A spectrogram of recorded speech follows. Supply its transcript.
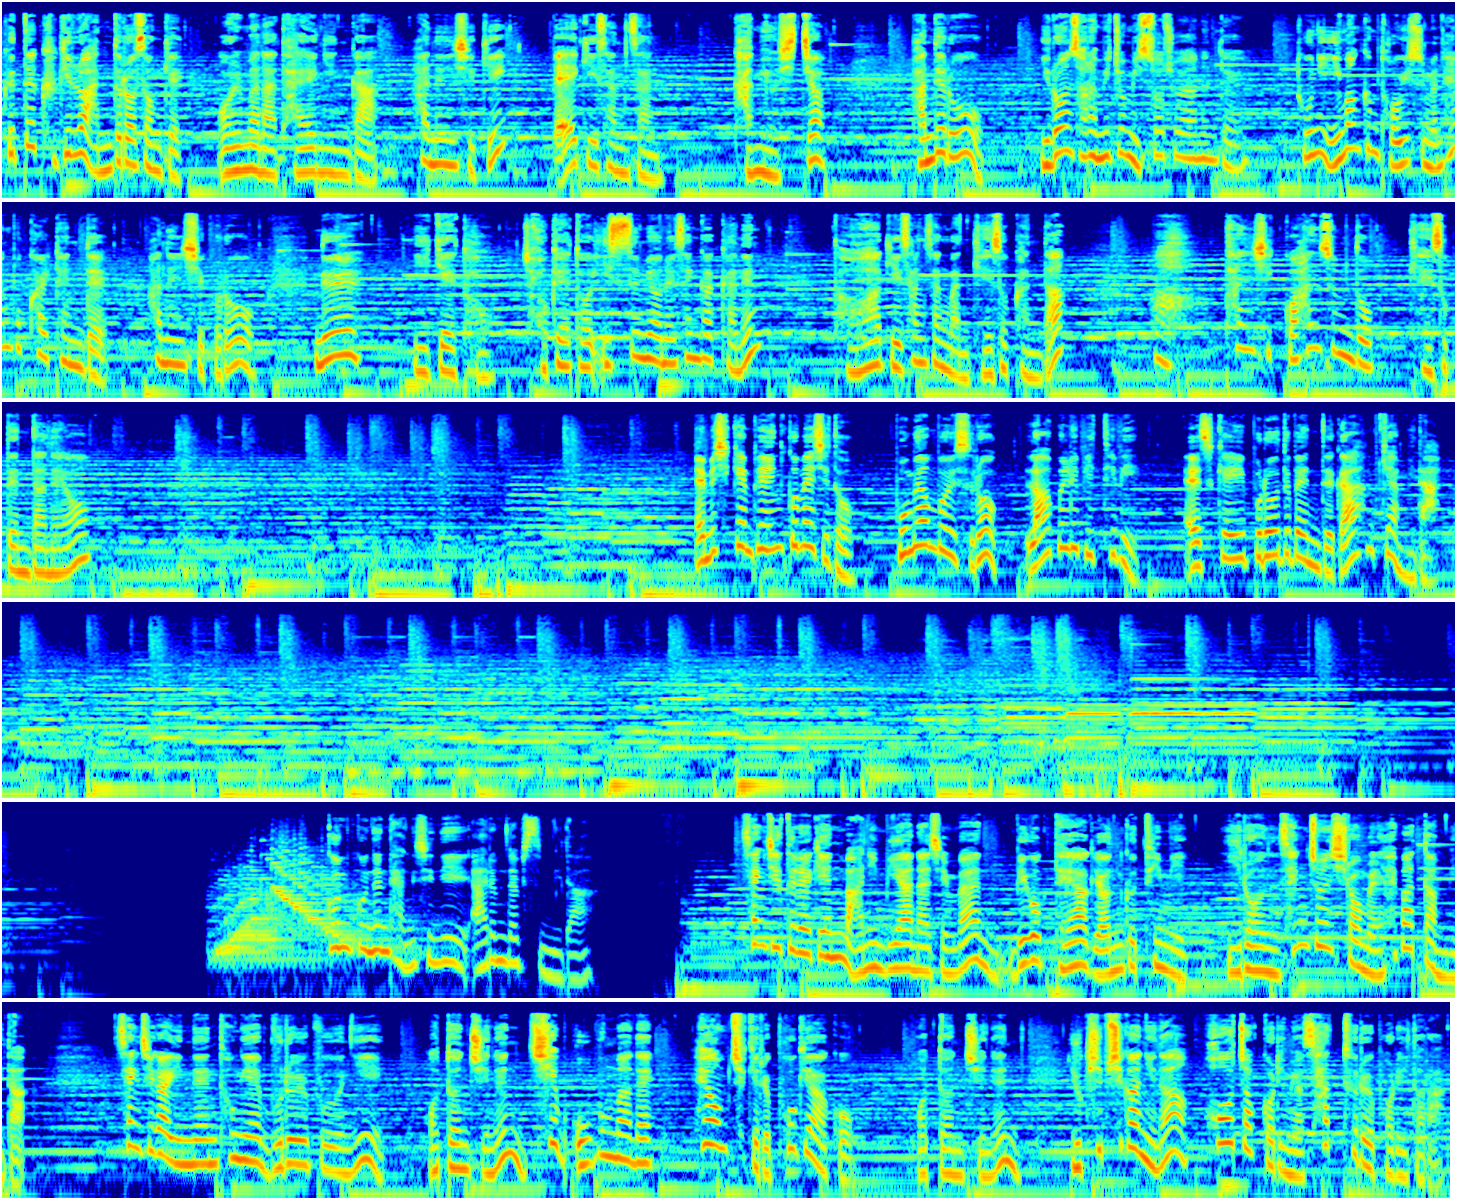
그때 그 길로 안 들어선 게 얼마나 다행인가 하는 식이 빼기 상상 감이 오시죠? 반대로 이런 사람이 좀 있어줘야 하는데 돈이 이만큼 더 있으면 행복할 텐데 하는 식으로 늘 이게 더 저게 더 있으면을 생각하는 더하기 상상만 계속한다? 아, 탄식과 한숨도 계속된다네요. MC 캠페인 꿈의 지도 보면 볼수록 lovely BTV, SK 브로드밴드가 함께합니다. 꿈꾸는 당신이 아름답습니다. 생쥐들에겐 많이 미안하지만 미국 대학 연구팀이 이런 생존 실험을 해봤답니다. 생쥐가 있는 통에 물을 부으니 어떤 쥐는 15분 만에 헤엄치기를 포기하고 어떤 쥐는 60시간이나 허우적거리며 사투를 벌이더라.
